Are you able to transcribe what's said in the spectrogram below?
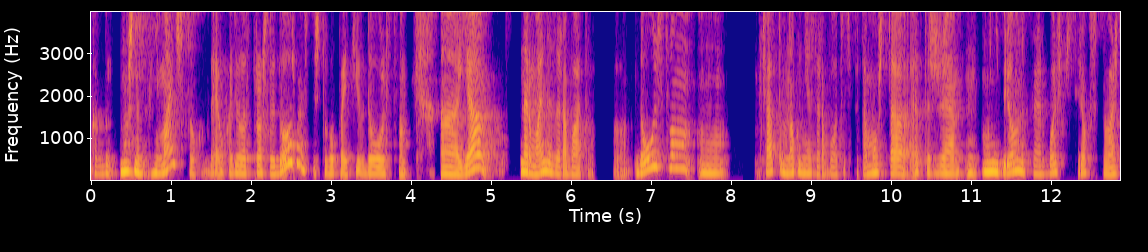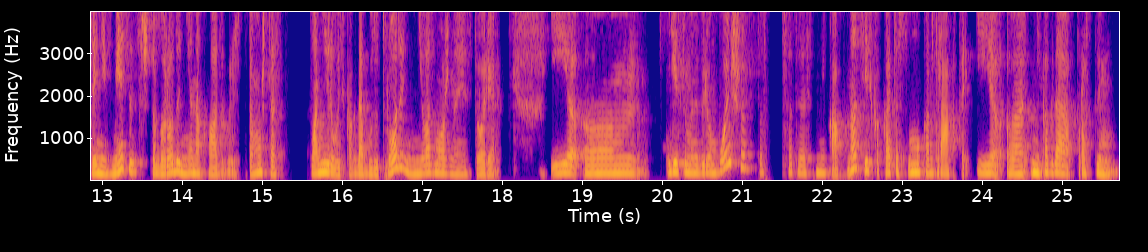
как бы нужно понимать, что когда я уходила с прошлой должности, чтобы пойти в доульство, а, я нормально зарабатывала. Доульством часто много не заработать, потому что это же мы не берем, например, больше четырех сопровождений в месяц, чтобы роды не накладывались, потому что планировать, когда будут роды, невозможная история. И эм, если мы наберем больше, то, соответственно, никак. У нас есть какая-то сумма контракта, и э, никогда простым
